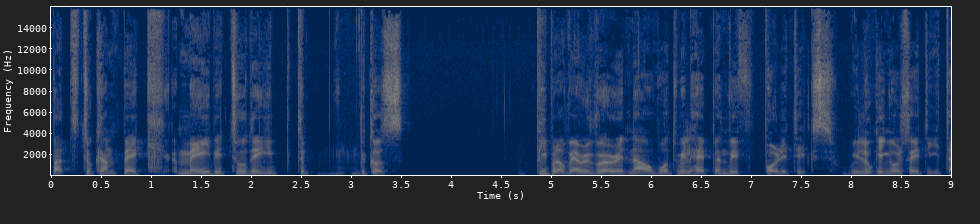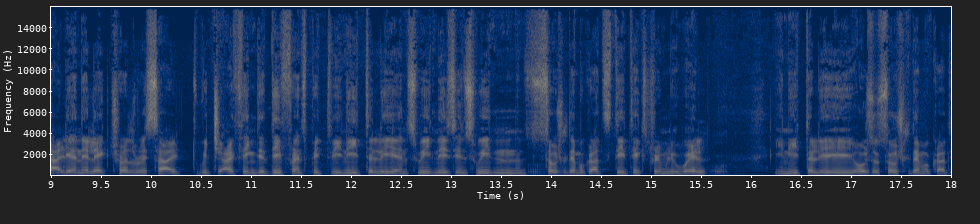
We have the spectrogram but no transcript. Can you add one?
but to come back maybe to the, the, because people are very worried now what will happen with politics. We're looking also at the Italian electoral result, which I think the difference between Italy and Sweden is in Sweden, Social Democrats did extremely well. In Italy, also Social Democrats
